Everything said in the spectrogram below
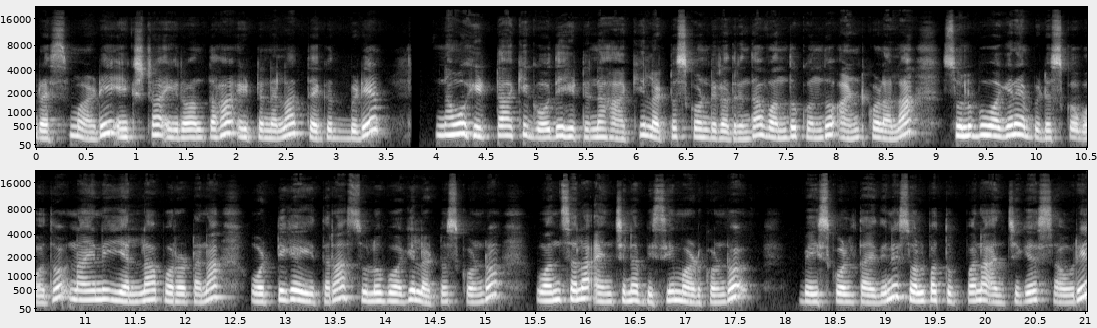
ಪ್ರೆಸ್ ಮಾಡಿ, ಎಕ್ಸ್ಟ್ರಾ ಇರೋವಂತಹ ಹಿಟ್ಟನ್ನೆಲ್ಲ ತೆಗೆದುಬಿಡಿ. ನಾವು ಹಿಟ್ಟಾಕಿ, ಗೋಧಿ ಹಿಟ್ಟನ್ನು ಹಾಕಿ ಲಟ್ಟಿಸ್ಕೊಂಡಿರೋದ್ರಿಂದ ಒಂದಕ್ಕೊಂದು ಅಂಟ್ಕೊಳ್ಳಲ್ಲ ಸುಲಭವಾಗಿಯೇ ಬಿಡಿಸ್ಕೋಬೋದು. ನಾನು ಎಲ್ಲ ಪರೋಟನ ಒಟ್ಟಿಗೆ ಈ ಥರ ಸುಲಭವಾಗಿ ಲಟ್ಟಿಸ್ಕೊಂಡು ಒಂದು ಸಲ ಹೆಂಚಿನ ಬಿಸಿ ಮಾಡಿಕೊಂಡು ಬೇಯಿಸ್ಕೊಳ್ತಾ ಇದ್ದೀನಿ. ಸ್ವಲ್ಪ ತುಪ್ಪನ ಅಂಚಿಗೆ ಸವರಿ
